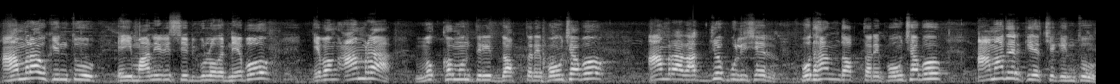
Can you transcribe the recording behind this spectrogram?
আমরাও কিন্তু এই মানি রিসিটগুলো নেব এবং আমরা মুখ্যমন্ত্রীর দপ্তরে পৌঁছাবো, আমরা রাজ্য পুলিশের প্রধান দপ্তরে পৌঁছাবো। আমাদেরকে হচ্ছে কিন্তু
